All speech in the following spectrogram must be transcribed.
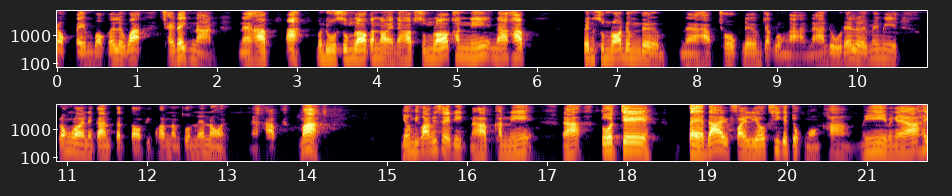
ดอกเต็มบอกได้เลยว่าใช้ได้อีกนาน นะครับอะมาดูซุ้มล้อกันหน่อยนะครับ ซุ้มล้อคันนี้นะครับ เป็นซุ้มล้อเดิมๆนะครับ โชคเดิมจากโรงงานนะ ดูได้เลยไม่มีร่องรอยในการตัดต่อผิดความน้ำท่วมแน่นอนนะครับ มายังมีความพิเศษอีกนะครับคันนี้นะฮะตัว J แต่ได้ไฟเลี้ยวที่กระจกมองข้าง นี่เป็นไงฮะให้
